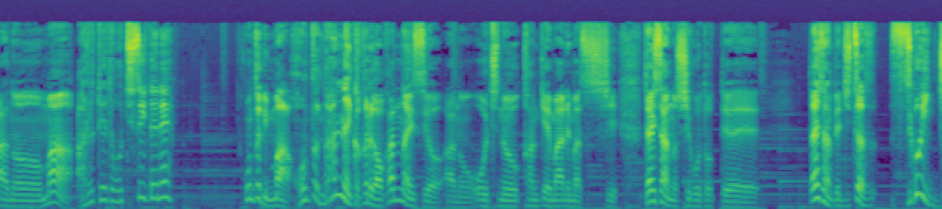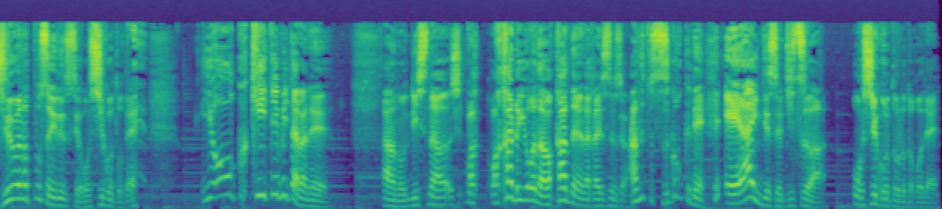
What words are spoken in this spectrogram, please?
あのー、まあ、ある程度落ち着いてね、本当にまあ、本当何年かかるか分かんないですよ。あの、お家の関係もありますし、第3の仕事って、第3って実はすごい重要なポストいるんですよ、お仕事で。よーく聞いてみたらね、あの、リスナー、わ、わかるようなわかんないような感じするんですよ。あの人すごくね、偉いんですよ、実は。お仕事のとこで。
